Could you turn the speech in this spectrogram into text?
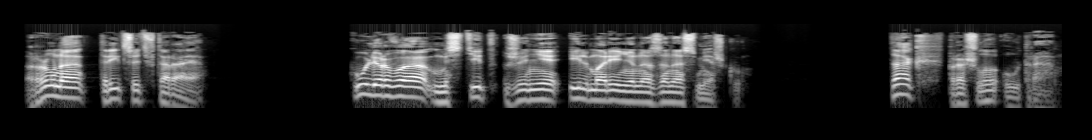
Руна тридцать вторая. Кулерва мстит жене Ильмаринина за насмешку. Так прошло утро.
